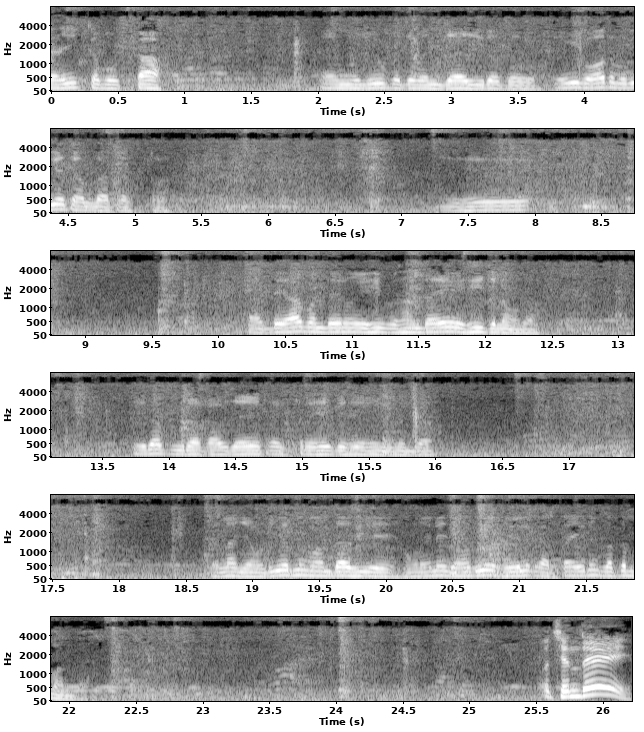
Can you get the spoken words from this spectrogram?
ਆ ਜੀ ਕਬੂਤਾ MU 5502 ਇਹ ਵੀ ਬਹੁਤ ਵਧੀਆ ਚੱਲਦਾ ਟਰੈਕਟਰ। ਇਹ ਸਾਡੇ ਆ ਬੰਦੇ ਨੂੰ ਇਹੀ ਪਸੰਦ ਆ, ਇਹ ਇਹੀ ਚਲਾਉਂਦਾ। ਇਹਦਾ ਪੂਰਾ ਕਬਜ਼ਾ ਇਹ ਟਰੈਕਟਰ ਇਹ ਕਿਸੇ ਨੂੰ ਨਹੀਂ ਦਿੰਦਾ। ਪਹਿਲਾਂ ਜੌਂਡੀਅਰ ਨੂੰ ਮੰਨਦਾ ਸੀ ਇਹ, ਹੁਣ ਇਹਨੇ ਜੌਂਡੀਅਰ ਫੇਲ ਕਰਤਾ, ਇਹਨੂੰ ਵੱਧ ਮੰਨਦਾ। ਉਹ ਛਿੰਦੇ,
